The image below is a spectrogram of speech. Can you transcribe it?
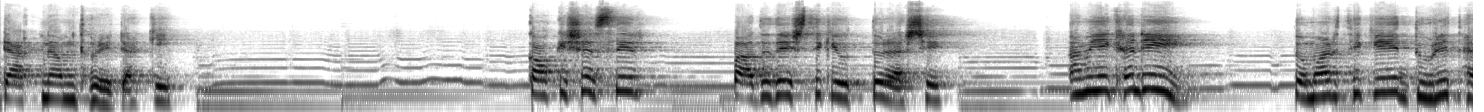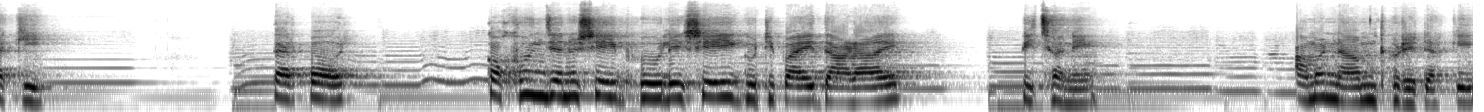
ডাকনাম ধরে ডাকি। ককেশাসের পাদদেশ থেকে উত্তর আসে, আমি এখানে, তোমার থেকে দূরে থাকি। তারপর, কখন যেন সেই ভুল এসেই গুটি পায়ে দাঁড়ায় পিছনে। আমার নাম ধরে ডাকে।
